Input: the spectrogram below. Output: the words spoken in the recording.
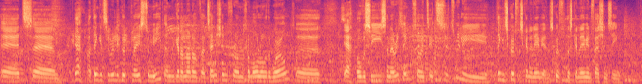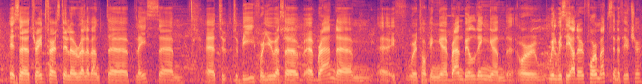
It's um, yeah, I think it's a really good place to meet, and we get a lot of attention from, from all over the world. Uh, yeah, overseas and everything. So it's, it's, it's really, I think it's good for Scandinavia. It's good for the Scandinavian fashion scene. Is a trade fair still a relevant uh, place um, uh, to, to be for you as a, a brand? Um, uh, if we're talking uh, brand building, and or will we see other formats in the future?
